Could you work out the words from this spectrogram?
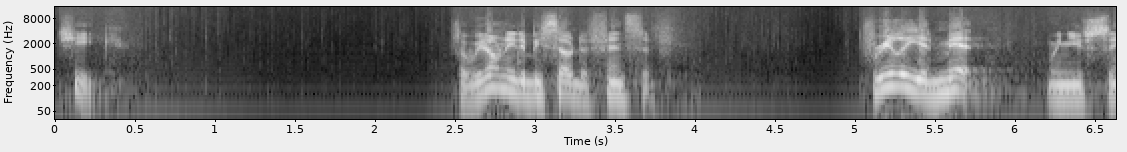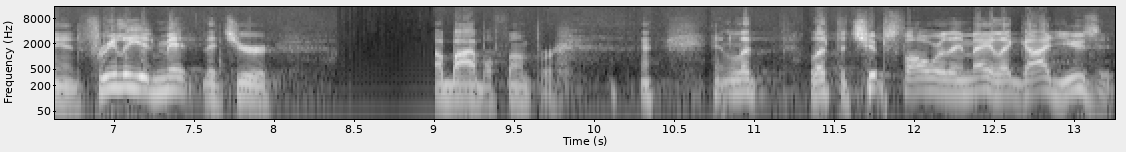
cheek. So we don't need to be so defensive. Freely admit when you've sinned. Freely admit that you're a Bible thumper. and let, let the chips fall where they may. Let God use it.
